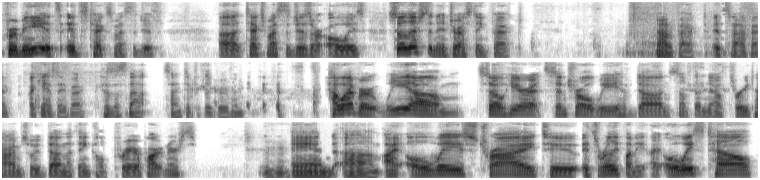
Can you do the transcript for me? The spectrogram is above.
for me it's it's text messages uh text messages are always so there's an interesting fact. Not a fact. It's not a fact. I can't say fact because it's not scientifically proven. However we um so here at central we have done something now three times. We've done a thing called prayer partners. Mhm. and um i always try to it's really funny. I always tell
